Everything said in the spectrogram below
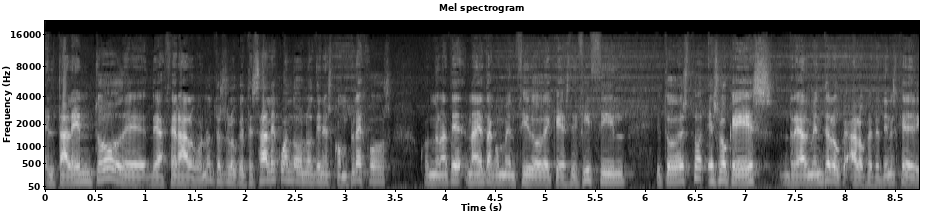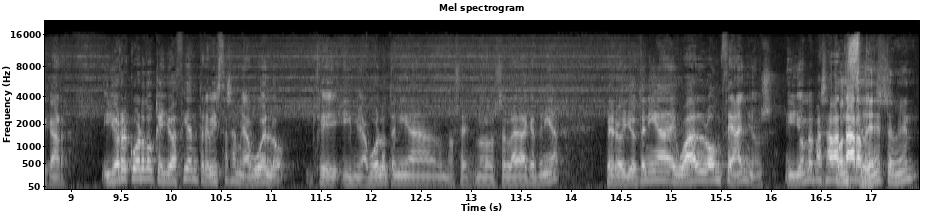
el, talento de, hacer algo. ¿no? Entonces lo que te sale cuando no tienes complejos, cuando nadie, te ha convencido de que es difícil y todo esto, es lo que es realmente lo que- a lo que te tienes que dedicar. Y yo recuerdo que yo hacía entrevistas a mi abuelo, y mi abuelo tenía, no sé, no lo sé la edad que tenía, pero yo tenía igual 11 años y yo me pasaba 11, tardes. ¿eh? También.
